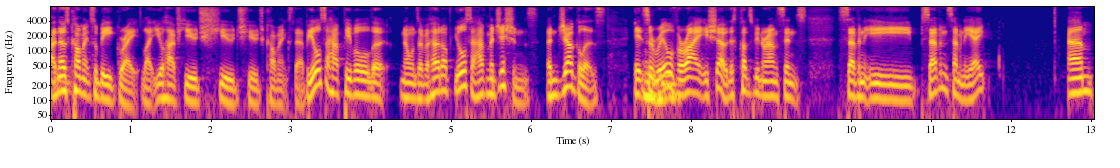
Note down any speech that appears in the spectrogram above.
and those comics will be great. Like you'll have huge, huge, huge comics there. But you also have people that no one's ever heard of. You also have magicians and jugglers. It's mm-hmm. a real variety show. This club's been around since 77, 78. Um,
